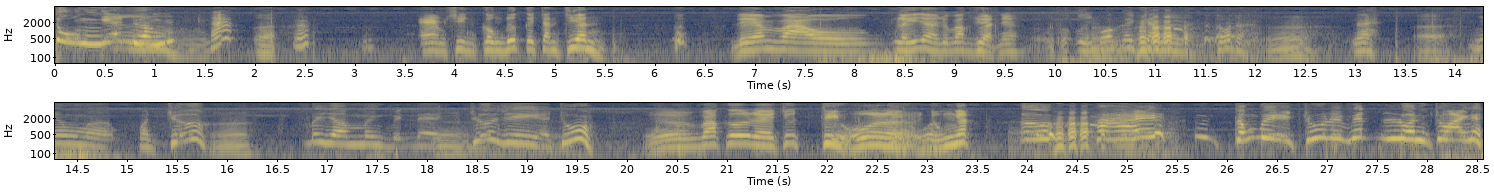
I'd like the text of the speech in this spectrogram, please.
tụ nghĩa đường chứ Hả Ờ. Hả? Em xin công đức cái chăn chiên Để em vào lấy ra cho bác duyệt nhé Ừ. Có cái này tốt rồi Ừ. Này Ờ. Nhưng mà còn chữ Ừ. Bây giờ mình phải để Ừ. chữ gì hả chú? Ừ, Bác cứ để chữ tiểu là Tiểu. đúng nhất. Ừ hay. Tổng bị chú đi viết luôn cho anh này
